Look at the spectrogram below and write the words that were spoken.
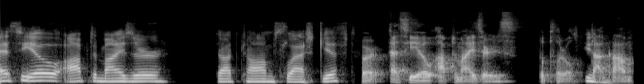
SEO optimizer.com slash gift. Or SEO optimizers, the plural, dot com.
